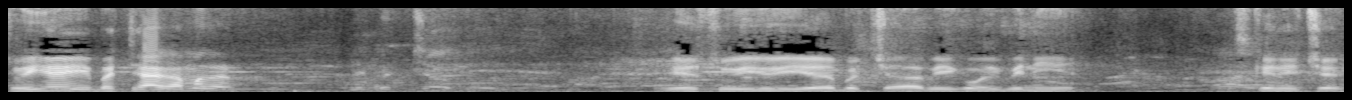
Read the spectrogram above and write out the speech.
सुई हुई बच्चा है मगर? ये सुई हुई है, बच्चा अभी कोई भी नहीं है, इसके नीचे।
